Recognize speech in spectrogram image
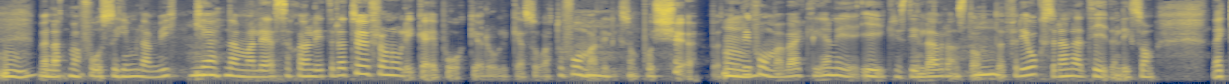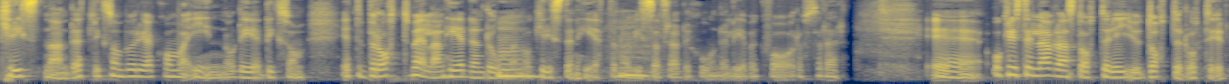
Mm. Men att man får så himla mycket mm. när man läser skönlitteratur från olika epoker och olika så. Att då får man det mm. liksom på köpet. Mm. Och det får man verkligen i Kristin Lavransdotter. Mm. För det är också den här tiden liksom när kristnandet liksom börjar komma in och det är liksom ett brott mellan hedendomen mm. och kristenheten och vissa traditioner lever kvar och sådär. Eh, och Kristin Lavransdotter är ju dotter då till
